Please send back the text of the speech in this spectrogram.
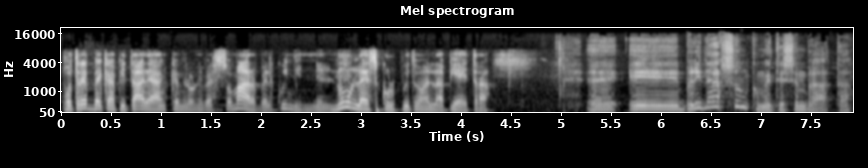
potrebbe capitare anche nell'universo Marvel, quindi nel nulla è scolpito nella pietra. Eh, e Brie Larson come ti è sembrata?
